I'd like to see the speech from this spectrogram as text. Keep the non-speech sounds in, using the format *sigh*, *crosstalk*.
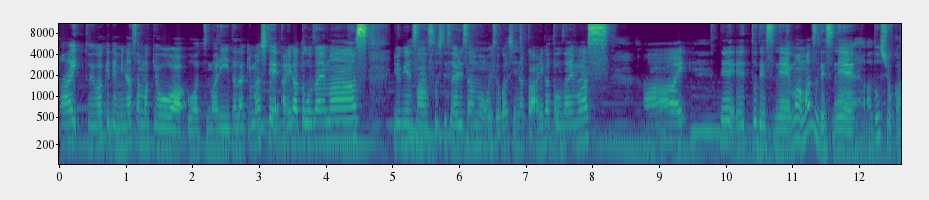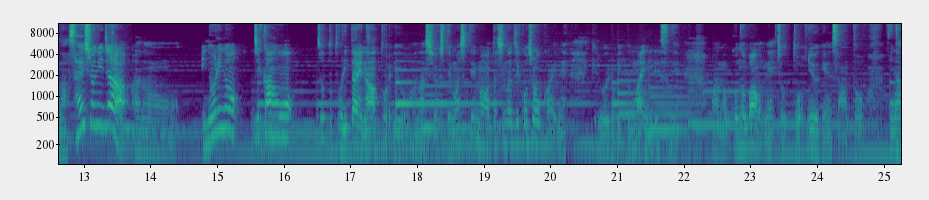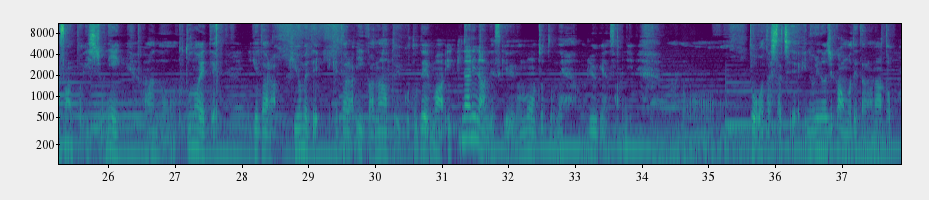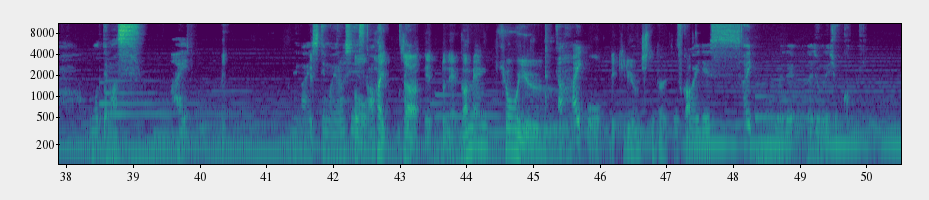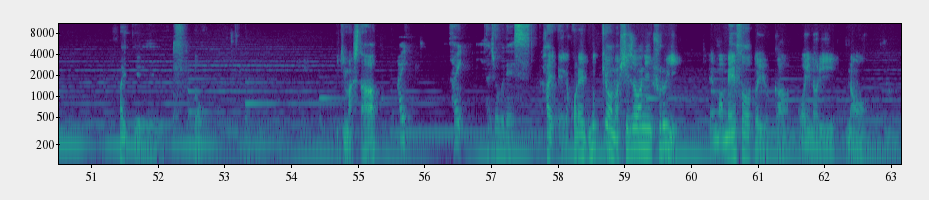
はい。というわけで皆様今日はお集まりいただきましてありがとうございます。ゆうげんさん、そしてさゆりさんもお忙しい中ありがとうございます。はい。で、えっとですね、まあ、まずですね、あ、どうしようかな。最初にじゃあ、あの、祈りの時間をちょっと取りたいなというお話をしてまして、まあ私の自己紹介ね、いろいろ行く前にですね、あの、この場をね、ちょっと龍玄さんと皆さんと一緒に、あの、整えてけたら、清めていけたらいいかなということで、まあいきなりなんですけれども、ちょっとね、あの龍玄さんに、あの、と私たちで祈りの時間を持てたらなと思ってます。はい。お願いしてもよろしいですか？はい、じゃあ、えっとね、画面共有をできるようにしていただいてですか？はい、です。はい、これで大丈夫でしょうか？はい、えー、っと、いきました？はい、はい、大丈夫です。はい、これ仏教の非常に古い、まあ、瞑想というか、お祈りの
